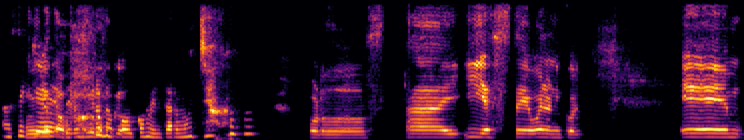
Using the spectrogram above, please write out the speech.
Así que de los libros no puedo comentar mucho. Por dos. Ay, y este, bueno, Nicole. Em,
